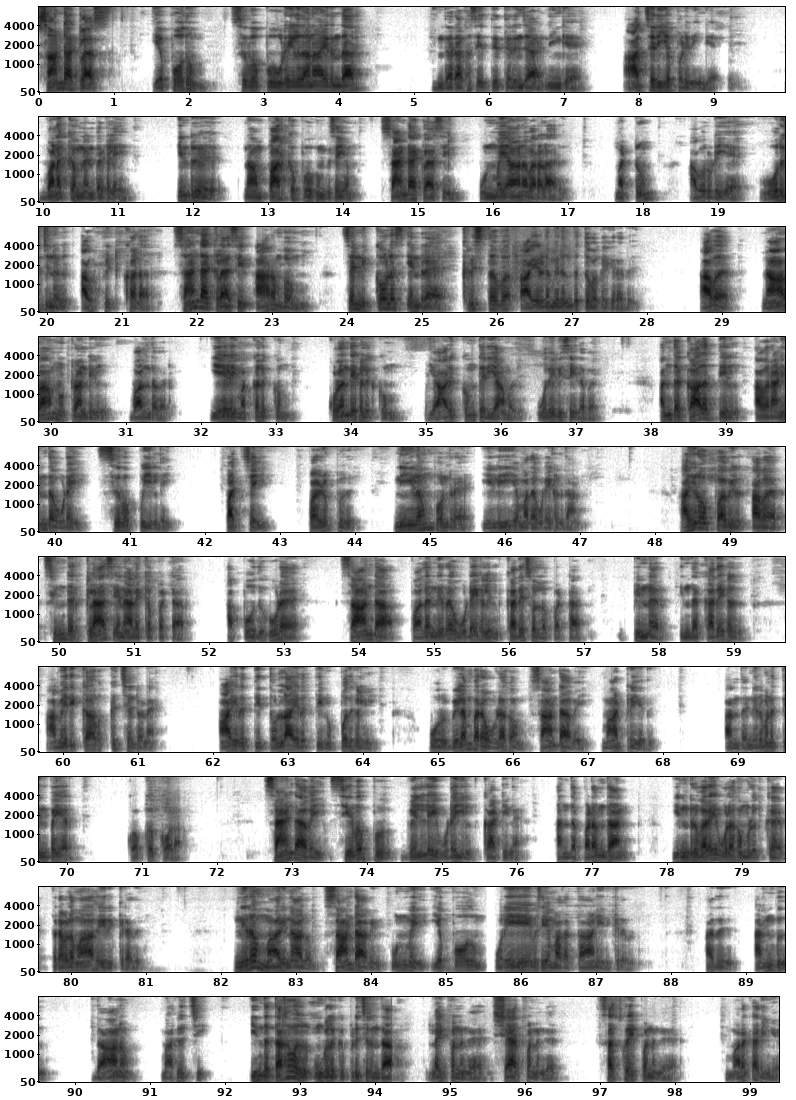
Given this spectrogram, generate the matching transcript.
Santa Claus எப்போதும் சிவப்பு உடையில்தானா இருந்தார்? இந்த ரகசியத்தை தெரிஞ்சா நீங்க ஆச்சரியப்படுவீங்க. வணக்கம் நண்பர்களே. இன்று நாம் பார்க்க போகும் விஷயம் சாண்டா கிளாஸின் உண்மையான வரலாறு மற்றும் அவருடைய ஒரிஜினல் அவுட்ஃபிட் கலர். சாண்டா கிளாஸின் ஆரம்பம் சென்ட் நிக்கோலஸ் என்ற கிறிஸ்தவ ஆயரிடமிருந்து துவங்குகிறது. அவர் நாலாம் நூற்றாண்டில் வாழ்ந்தவர். ஏழை மக்களுக்கும் குழந்தைகளுக்கும் யாருக்கும் தெரியாமல் உதவி செய்தவர். அந்த காலத்தில் அவர் அணிந்த உடை சிவப்பு இல்லை. பச்சை பழுப்பு நீலம் போன்ற எளிய மத உடைகள்தான். ஐரோப்பாவில் அவர் சிண்டர் கிளாஸ் என அழைக்கப்பட்டார். அப்போது கூட சாண்டா பல நிற உடைகளில் கதை சொல்லப்பட்டார். பின்னர் இந்த கதைகள் அமெரிக்காவுக்கு சென்றன. ஆயிரத்தி தொள்ளாயிரத்தி முப்பதுகளில் ஒரு விளம்பர உலகம் சாண்டாவை மாற்றியது. அந்த நிறுவனத்தின் பெயர் கொக்கோ கோலா சாண்டாவை சிவப்பு வெள்ளை உடையில் காட்டின அந்த படம்தான் இன்று வரை உலகம் முழுக்க பிரபலமாக இருக்கிறது. நிறம் மாறினாலும் சாண்டாவின் உண்மை எப்போதும் ஒரே விஷயமாகத்தான் இருக்கிறது. அது அன்பு தானம் மகிழ்ச்சி. இந்த தகவல் உங்களுக்கு பிடிச்சிருந்தா லைக் பண்ணுங்கள் ஷேர் பண்ணுங்கள் சப்ஸ்கிரைப் பண்ணுங்கள் மறக்காதீங்க.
